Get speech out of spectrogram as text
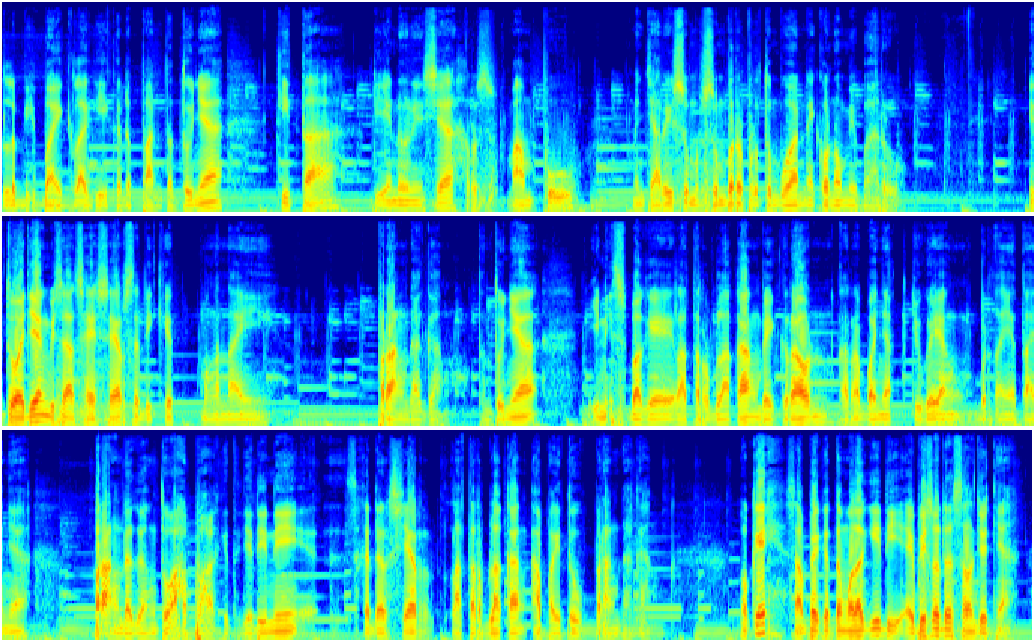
lebih baik lagi ke depan. Tentunya kita di Indonesia harus mampu mencari sumber-sumber pertumbuhan ekonomi baru. Itu aja yang bisa saya share sedikit mengenai perang dagang. Tentunya ini sebagai latar belakang background karena banyak juga yang bertanya-tanya perang dagang itu apa gitu. Jadi ini sekedar share latar belakang apa itu perang dagang. Oke, sampai ketemu lagi di episode selanjutnya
